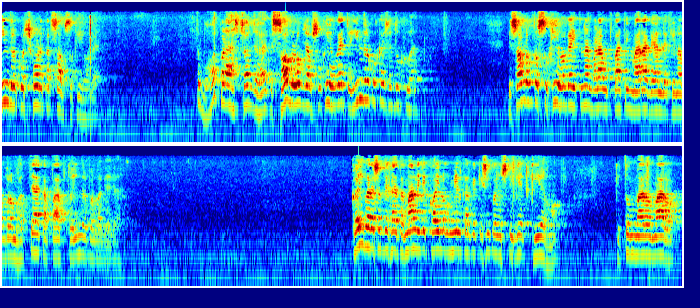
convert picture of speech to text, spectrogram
इंद्र को छोड़कर सब सुखी हो गए। तो बहुत बड़ा आश्चर्य है कि सब लोग जब सुखी हो गए तो इंद्र को कैसे दुख हुआ? कि सब लोग तो सुखी हो गए, इतना बड़ा उत्पाती मारा गया, लेकिन अब ब्रह्म हत्या का पाप तो इंद्र पर लगेगा। कई बार ऐसा देखा था, मान लीजिए कई लोग मिल करके किसी को इंस्टिगेट किए हों, कि तुम मारो मारो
